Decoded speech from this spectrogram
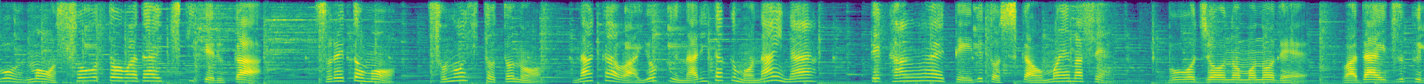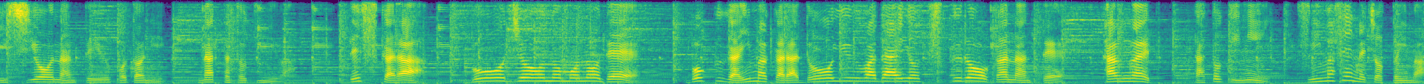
もうもう相当話題尽きてるかそれともその人との仲は良くなりたくもないな。って考えているとしか思えません。棒状のもので話題作りしようなんていうことになった時には。ですから棒状のもので僕が今からどういう話題を作ろうかなんて考えた時にすみませんねちょっと今。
